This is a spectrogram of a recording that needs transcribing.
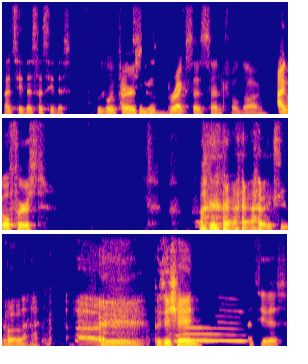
Let's see this. Let's see this. Who's going my first? team is Brexit Central, dog. I go first. Alex, you go last. Position. Let's see this.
